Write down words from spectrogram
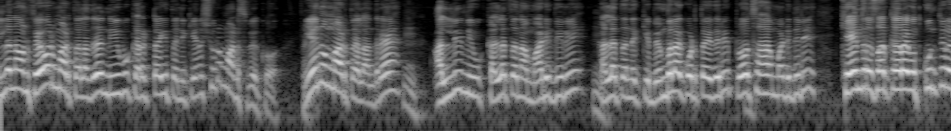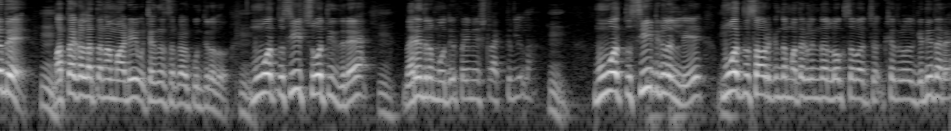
ಇಲ್ಲ ನಾವು ಫೇವರ್ ಮಾಡ್ತಾ ಇಲ್ಲ ಅಂದ್ರೆ ನೀವು ಕರೆಕ್ಟ್ ಆಗಿ ತನಿಖೆಯನ್ನು ಶುರು ಮಾಡಿಸಬೇಕು. ಏನು ಮಾಡ್ತಾ ಇಲ್ಲ ಅಂದ್ರೆ ಅಲ್ಲಿ ನೀವು ಕಳ್ಳತನ ಮಾಡಿದಿರಿ ಕಳ್ಳತನಕ್ಕೆ ಬೆಂಬಲ ಕೊಡ್ತಾ ಇದ್ದೀರಿ ಪ್ರೋತ್ಸಾಹ ಮಾಡಿದಿರಿ ಕೇಂದ್ರ ಸರ್ಕಾರ ಇವತ್ತು ಕುಂತಿರೋದೆ. ಮತ ಕಳ್ಳತನ ಮಾಡಿ ಕೇಂದ್ರ ಸರ್ಕಾರ ಕುಂತಿರೋದು. ಮೂವತ್ತು ಸೀಟ್ ಸೋತಿದ್ರೆ ನರೇಂದ್ರ ಮೋದಿ ಪ್ರೈಮ್ ಮಿನಿಸ್ಟರ್ ಆಗ್ತಿರ್ಲಿಲ್ಲ. ಮೂವತ್ತು ಸೀಟ್ಗಳಲ್ಲಿ ಮೂವತ್ತು ಸಾವಿರಕ್ಕಿಂತ ಮತಗಳಿಂದ ಲೋಕಸಭಾ ಕ್ಷೇತ್ರಗಳಲ್ಲಿ ಗೆದ್ದಿದ್ದಾರೆ.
